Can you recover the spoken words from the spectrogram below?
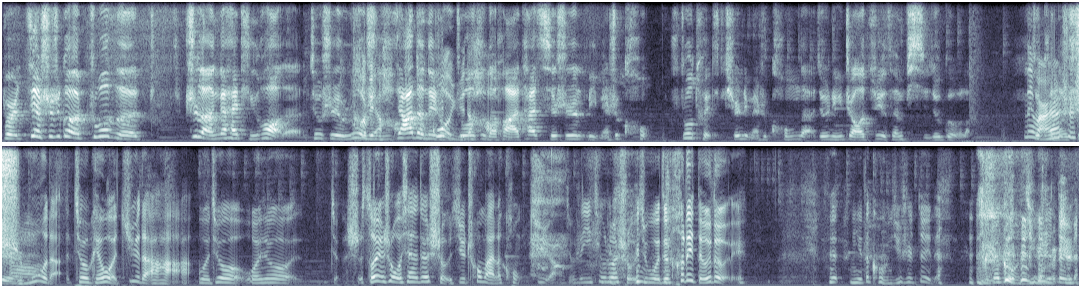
不是，届时这个桌子质量应该还挺好的。就是如果是宜家的那种桌子的话，它其实里面是空，桌腿其实里面是空的，就是你只要锯一层皮就够了。那玩意儿是实木的，就给我锯的哈，我就我就就是，所以说我现在对手锯充满了恐惧啊，就是一听说手锯我就 喝里抖抖的。你的恐惧是对的，你的恐惧是对的，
